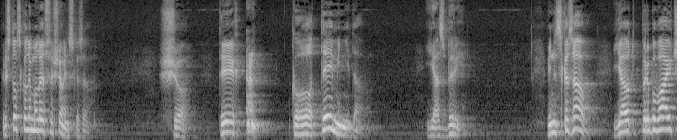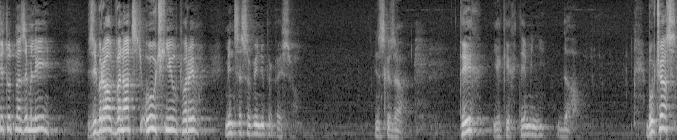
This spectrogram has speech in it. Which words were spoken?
Христос, коли молився, що Він сказав? Що тих, кого ти мені дав, я збери. Він сказав, я от перебуваючи тут на землі, зібрав 12 учнів, творив. Він це собі не приписував. Він сказав, тих, яких ти мені дав. Був час,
